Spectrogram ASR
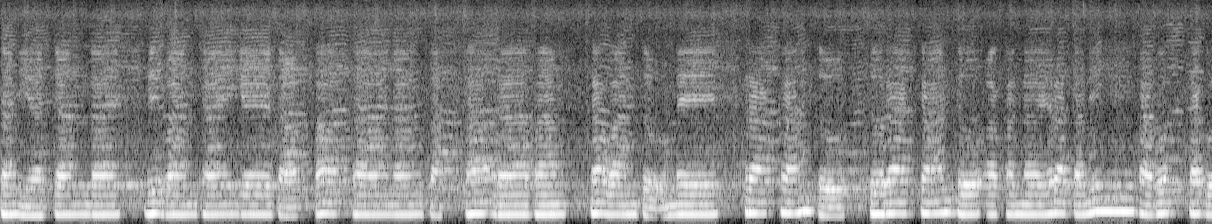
ตันเยจันได วิวันชัยเยสัพพทานังสัพพะราพังทวันตุเมรักขันตุสุรักขันตุอาคันเนยรัตนิพระพุทธกุ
